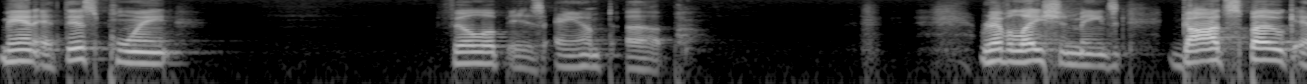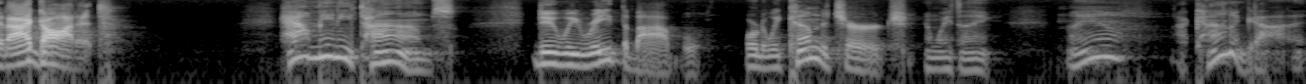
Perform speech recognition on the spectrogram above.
Man, at this point, Philip is amped up. Revelation means God spoke and I got it. How many times do we read the Bible or do we come to church and we think, well, I kind of got it?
